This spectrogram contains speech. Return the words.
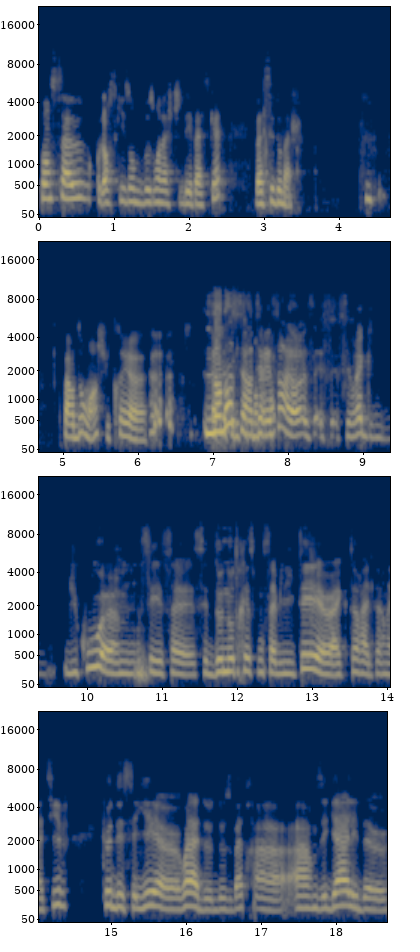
pensent à eux lorsqu'ils ont besoin d'acheter des baskets, bah, c'est dommage. Pardon, hein, je suis très... non, non, c'est intéressant. Alors, c'est vrai que du coup, c'est de notre responsabilité, acteurs alternatifs, que d'essayer voilà, de, se battre à, armes égales et de,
